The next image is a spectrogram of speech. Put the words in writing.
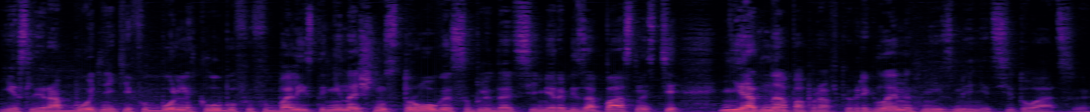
Если работники футбольных клубов и футболисты не начнут строго соблюдать все меры безопасности, ни одна поправка в регламент не изменит ситуацию.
